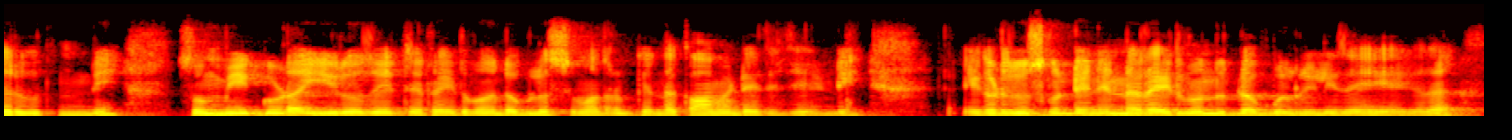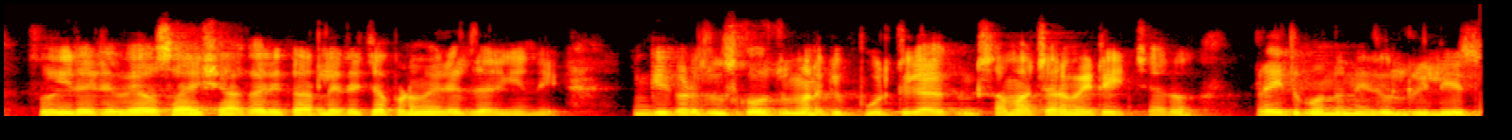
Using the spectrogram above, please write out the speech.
జరుగుతుంది. సో మీకు కూడా ఈ రోజు అయితే రైతు బంధు డబ్బులు వస్తే మాత్రం కింద కామెంట్ అయితే చేయండి. ఇక్కడ చూసుకుంటే నిన్న రైతు బంధు డబ్బులు రిలీజ్ అయ్యాయి కదా సో ఇదైతే వ్యవసాయ శాఖ అధికారులు అయితే చెప్పడం అయితే జరిగింది. ఇంక ఇక్కడ చూసుకోవచ్చు మనకి పూర్తిగా సమాచారం అయితే ఇచ్చారు. రైతు బంధు నిధులు రిలీజ్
